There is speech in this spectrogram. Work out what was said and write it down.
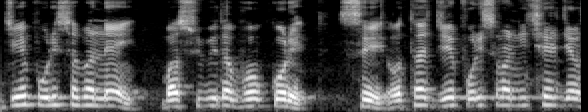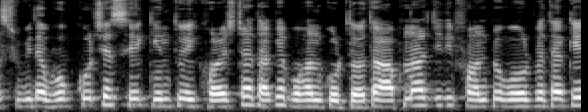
যে পরিষেবা নেয় বা সুবিধা ভোগ করে সে। অর্থাৎ যে পরিষেবা নিচ্ছে যে সুবিধা ভোগ করছে সে কিন্তু এই খরচটা তাকে বহন করতে হবে। অর্থাৎ আপনার যদি ফোনপে গুগল পে থাকে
